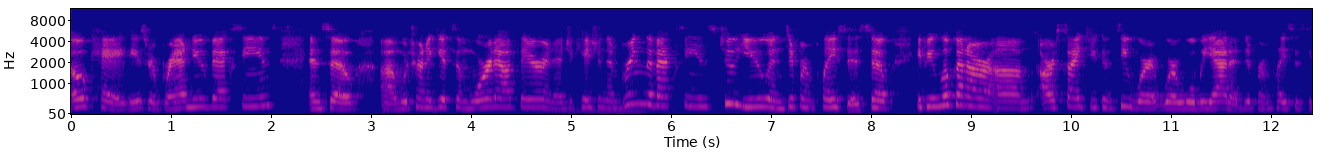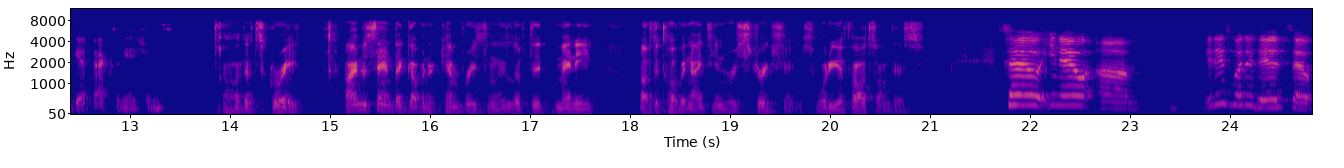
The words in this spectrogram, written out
okay. These are brand new vaccines and so um, we're trying to get some word out there and education and bring the vaccines to you in different places. So if you look on our um, our sites you can see where where we'll be at at different places to get vaccinations. Oh, that's great. I understand that Governor Kemp recently lifted many of the COVID 19 restrictions. What are your thoughts on this? So, you know, um, it is what it is. So,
